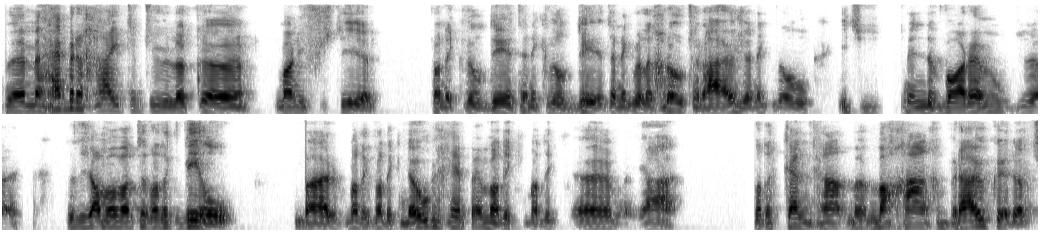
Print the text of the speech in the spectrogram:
mijn hebberigheid natuurlijk eh, manifesteer. Van ik wil dit en ik wil dit en ik wil een groter huis en ik wil iets minder warm. Eh, Dat is allemaal wat, wat ik wil. Maar wat ik, wat ik nodig heb en wat ik, wat ik, ja, wat ik kan gaan, mag gaan gebruiken, dat,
